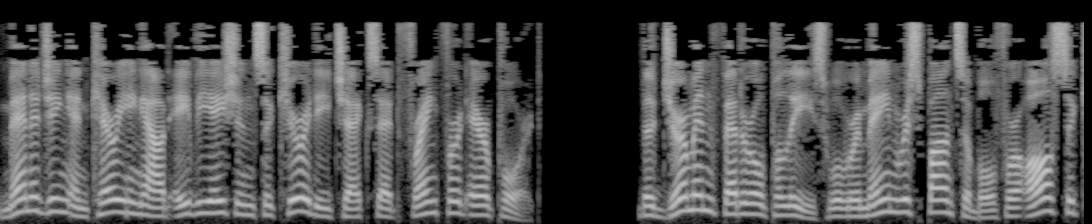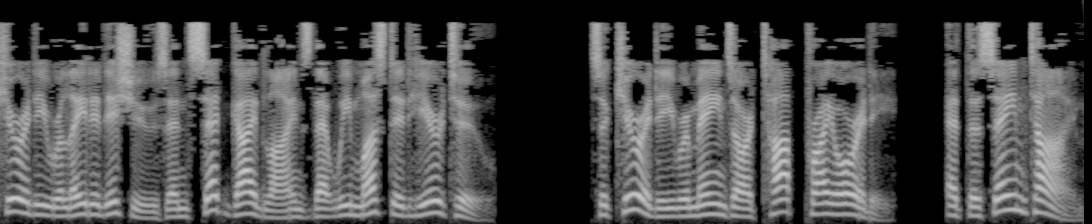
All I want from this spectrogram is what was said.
managing and carrying out aviation security checks at Frankfurt Airport. The German Federal Police will remain responsible for all security-related issues and set guidelines that we must adhere to. Security remains our top priority. At the same time,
